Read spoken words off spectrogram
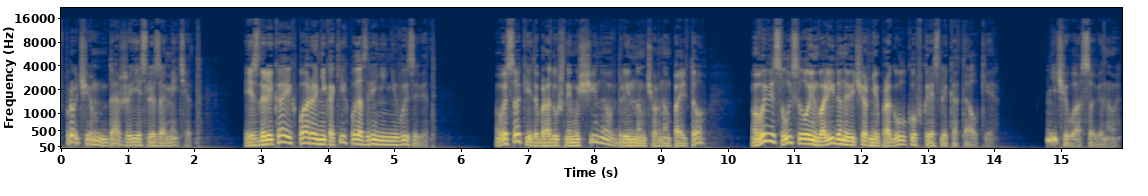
Впрочем, даже если заметят, издалека их пара никаких подозрений не вызовет. Высокий добродушный мужчина в длинном черном пальто вывез лысого инвалида на вечернюю прогулку в кресле каталки. Ничего особенного.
